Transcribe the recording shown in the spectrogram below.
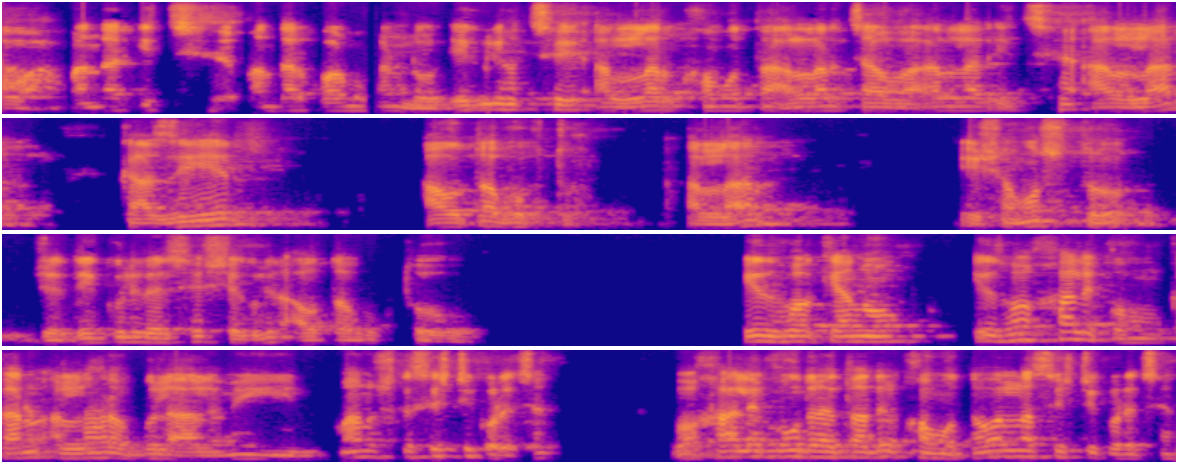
চাওয়া, বান্দার ইচ্ছে, বান্দার কর্মকাণ্ড, এগুলি হচ্ছে আল্লাহর ক্ষমতা, আল্লাহর চাওয়া, আল্লাহর ইচ্ছে, আল্লাহর কাজের আওতাভুক্ত। আল্লাহর এই সমস্ত যে দিকগুলি রয়েছে, সেগুলির আওতাভুক্ত। ঈদ হওয়া কেন? ঈদ হওয়া খালে কহম কারণ আল্লাহ রব্বুল্লাহ আলমিন মানুষকে সৃষ্টি করেছেন। ও খালে কৌদরায় তাদের ক্ষমতাও আল্লাহ সৃষ্টি করেছেন।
